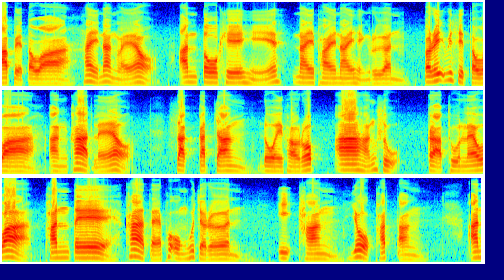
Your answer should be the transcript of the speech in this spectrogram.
าเปตวาให้นั่งแล้ว อันโตเคเห ในภายในแห่งเรือน ปริวิสิตวา อังคาดแล้ว สักกัจจัง โดยเคารพ อาหังสุ กราบทูลแล้วว่า พันเต ข้าแต่พระองค์ผู้เจริญ อิทัง โยกพัดตัง อัน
